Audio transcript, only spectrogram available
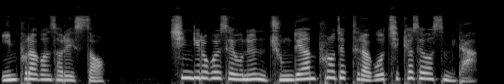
인프라 건설에 있어 신기록을 세우는 중대한 프로젝트라고 치켜 세웠습니다.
